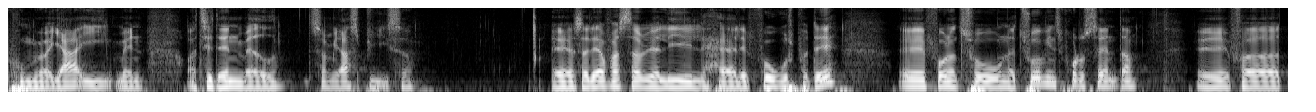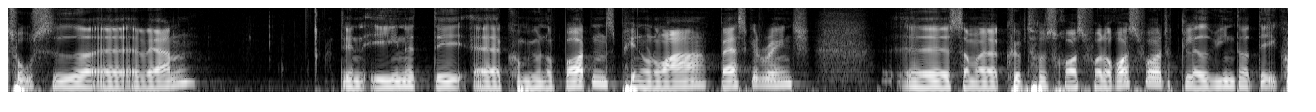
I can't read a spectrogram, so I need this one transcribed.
humør, jeg er i, men og til den mad, som jeg spiser. Øh, så derfor så vil jeg lige have lidt fokus på det. Øh, fundet to naturvinsproducenter øh, fra to sider af, af verden, den ene, det er Commune of Buttons, Pinot Noir Basket Range, øh, som er købt hos Rosford og Rosford, gladvin.dk,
